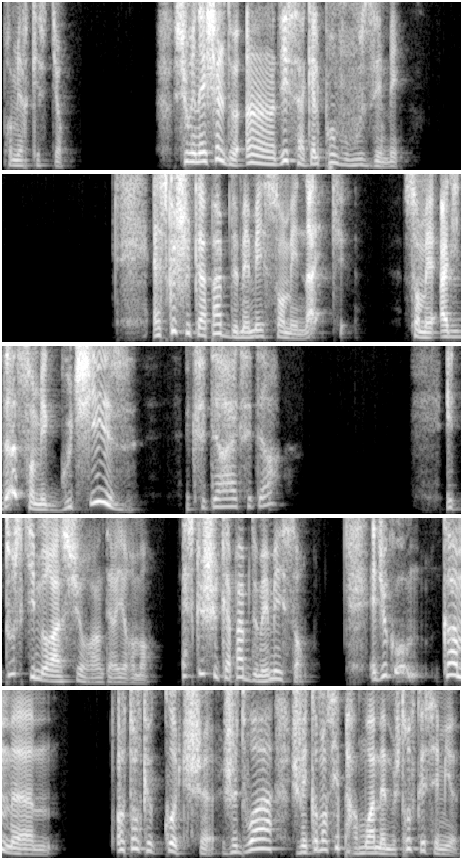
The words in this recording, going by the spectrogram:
Première question. Sur une échelle de 1 à 10, à quel point vous vous aimez? Est-ce que je suis capable de m'aimer sans mes Nike, sans mes Adidas, sans mes Gucci's, etc., etc. Et tout ce qui me rassure intérieurement. Est-ce que je suis capable de m'aimer sans? Et du coup, comme en tant que coach, je dois, je vais commencer par moi-même. Je trouve que c'est mieux.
